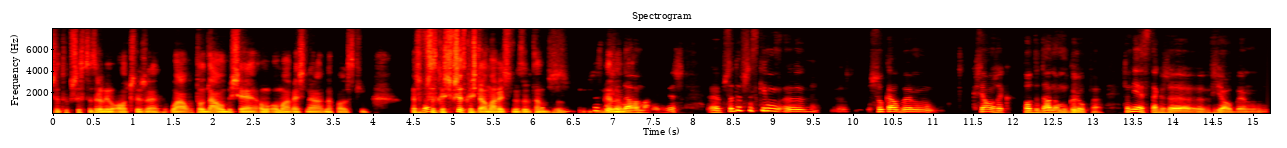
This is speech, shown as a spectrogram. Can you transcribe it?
że tu wszyscy zrobią oczy, że wow, to dałoby się omawiać na, na polskim. Znaczy no, wszystko, wszystko się da omawiać, no tam Wszystko wiadomo. się da omawiać, wiesz. E, przede wszystkim szukałbym książek pod daną grupę. To nie jest tak, że wziąłbym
